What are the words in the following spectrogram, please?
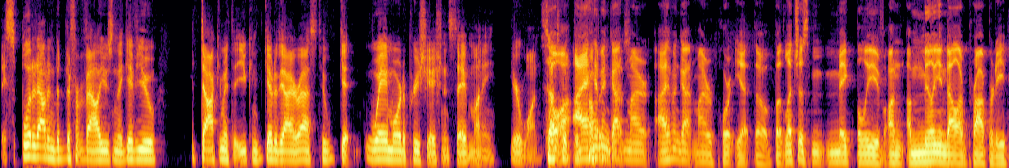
they split it out into different values, and they give you a document that you can give to the IRS to get way more depreciation and save money year one. So the I haven't gotten does. my I haven't gotten my report yet though. But let's just make believe on a million dollar property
